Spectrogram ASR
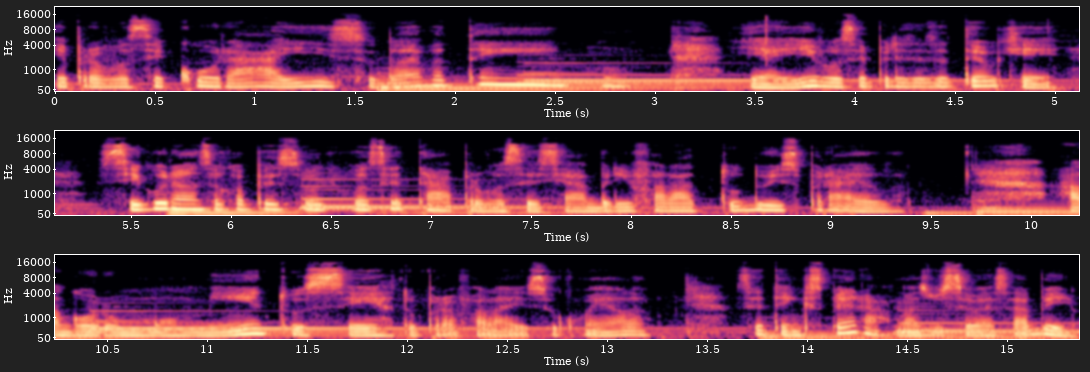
E para você curar isso leva tempo. E aí você precisa ter o quê? Segurança com a pessoa que você tá, para você se abrir e falar tudo isso para ela. Agora, o momento certo para falar isso com ela, você tem que esperar, mas você vai saber.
